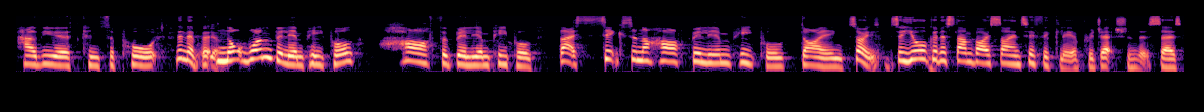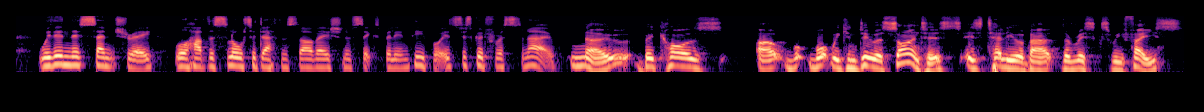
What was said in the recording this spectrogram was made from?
how the Earth can support No, no, but- not one billion people, half a billion people. That's six and a half billion people dying. Sorry. So you're going to stand by scientifically a projection that says within this century we'll have the slaughter, death, and starvation of six billion people. It's just good for us to know. No, because uh, what we can do as scientists is tell you about the risks we face.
